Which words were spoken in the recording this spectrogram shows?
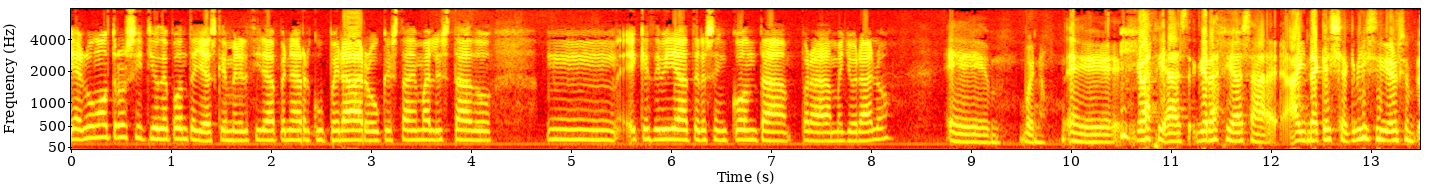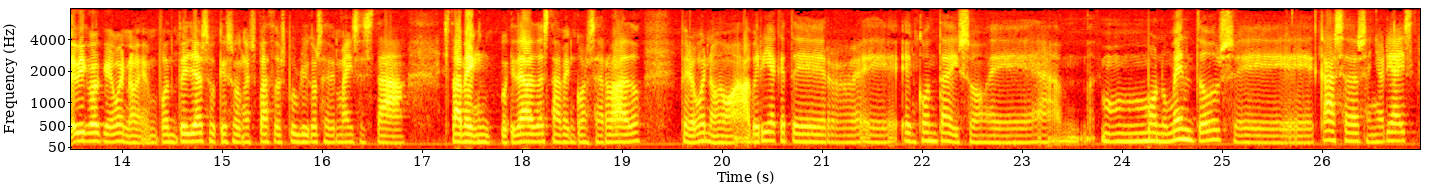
E algún outro sitio de Pontellas que merecirá a pena recuperar ou que está en mal estado mm, e que debería teres en conta para melloralo? eh, bueno, eh, gracias, gracias a, ainda que xa crise, eu sempre digo que, bueno, en Pontellas o que son espazos públicos ademais está está ben cuidado, está ben conservado, pero bueno, habería que ter eh, en conta iso, eh, monumentos, eh, casas señoriais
